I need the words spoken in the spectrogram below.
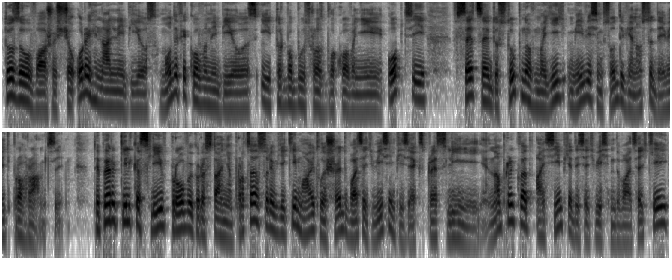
то зауважу, що оригінальний BIOS, модифікований BIOS і турбобус розблоковані опції все це доступно в моїй Mi 899 програмці. Тепер кілька слів про використання процесорів, які мають лише 28 PCI-Express лінії, наприклад, i7-5820K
